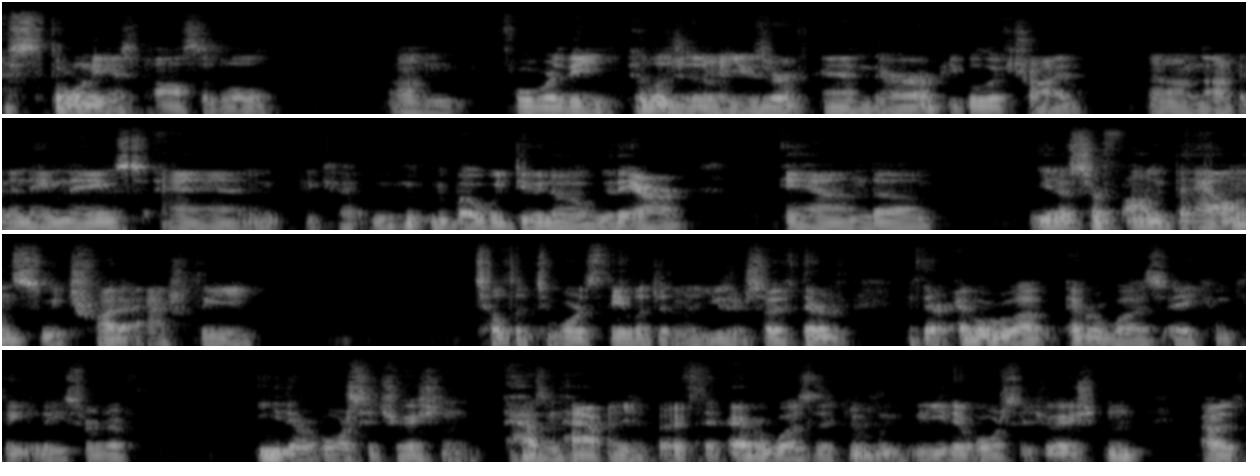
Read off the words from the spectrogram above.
as thorny as possible um, for the illegitimate user. And there are people who have tried. I'm not going to name names, and because, but we do know who they are. And uh, you know, sort of on balance, we try to actually tilt it towards the legitimate user. So if there if there ever ever was a completely sort of either or situation hasn't happened yet. But if there ever was a hmm. completely either or situation, I was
